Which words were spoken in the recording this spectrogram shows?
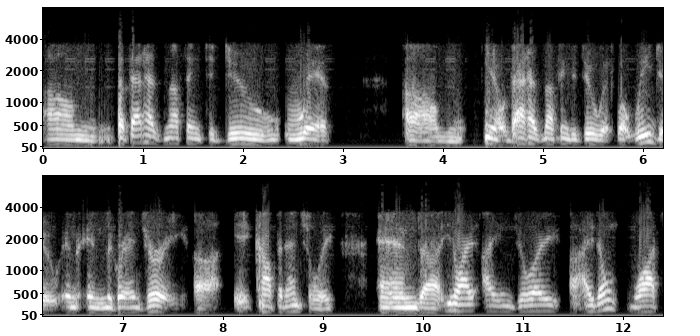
Um, but that has nothing to do with um, you know, that has nothing to do with what we do in, in the grand jury uh, confidentially. And uh, you know, I, I enjoy. I don't watch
